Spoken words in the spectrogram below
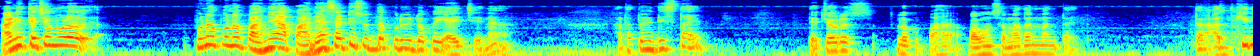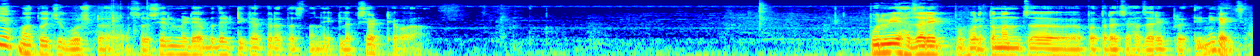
आणि त्याच्यामुळं पुन्हा पुन्हा पाहण्या पाहण्यासाठी सुद्धा पूर्वी लोक यायचे ना. आता तुम्ही दिसतायत. त्याच्यावरच लोक पाहा पाहून समाधान मानतायत. तर आणखीन एक महत्त्वाची गोष्ट सोशल मीडियाबद्दल टीका करत असताना एक लक्षात ठेवा. पूर्वी हजार एक वर्तमानचं पत्राच्या हजार एक प्रती निघायच्या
